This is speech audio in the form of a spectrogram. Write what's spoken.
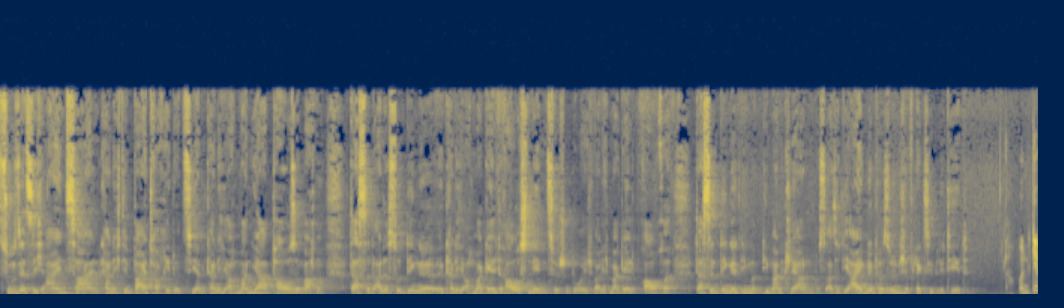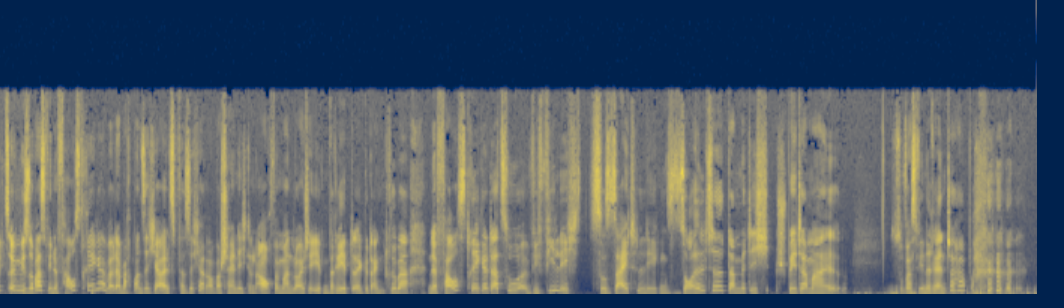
zusätzlich einzahlen? Kann ich den Beitrag reduzieren? Kann ich auch mal ein Jahr Pause machen? Das sind alles so Dinge, äh, kann ich auch mal Geld rausnehmen zwischendurch, weil ich mal Geld brauche. Das sind Dinge, die, die man klären muss. Also die eigene persönliche Flexibilität. Und gibt es irgendwie sowas wie eine Faustregel? Weil da macht man sich ja als Versicherer wahrscheinlich dann auch, wenn man Leute eben berät, äh, Gedanken drüber. Eine Faustregel dazu, wie viel ich zur Seite legen sollte, damit ich später mal sowas wie eine Rente habe?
